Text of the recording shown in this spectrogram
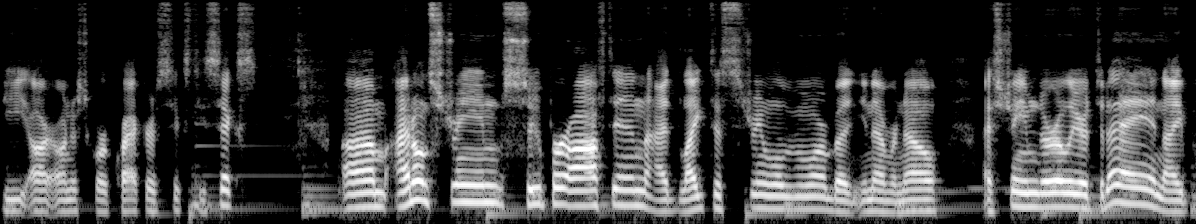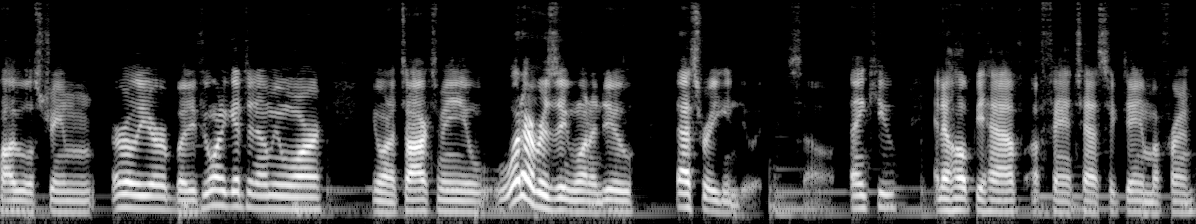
dr underscore quacker 66 um, I don't stream super often. I'd like to stream a little bit more, but you never know. I streamed earlier today, and I probably will stream earlier. But if you want to get to know me more, you want to talk to me, whatever it is you want to do, that's where you can do it. So thank you, and I hope you have a fantastic day, my friend.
